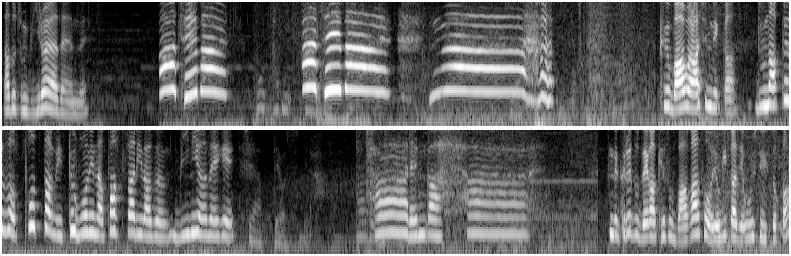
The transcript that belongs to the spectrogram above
나도 좀 밀어야 되는데 아 제발 아 제발. 그 마음을 아십니까? 눈앞에서 포탑이 두 번이나 박살이 나는 미니언에게 제압되었습니다. 하 렌가 하 근데 그래도 내가 계속 막아서 여기까지 올 수 있었다?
